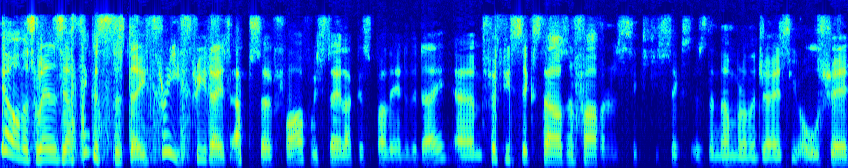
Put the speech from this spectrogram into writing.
Yeah, on this Wednesday, I think this is day three. Three days up so far. If we stay like this by the end of the day, um, fifty-six thousand five hundred sixty-six is the number on the JSE All Share.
